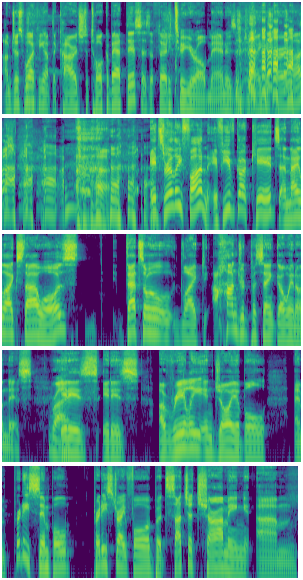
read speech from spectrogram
I'm just working up the courage to talk about this as a 32 year old man who's enjoying it very much. it's really fun. If you've got kids and they like Star Wars, that's all like 100% go in on this. Right. It is it is a really enjoyable and pretty simple, pretty straightforward, but such a charming um,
